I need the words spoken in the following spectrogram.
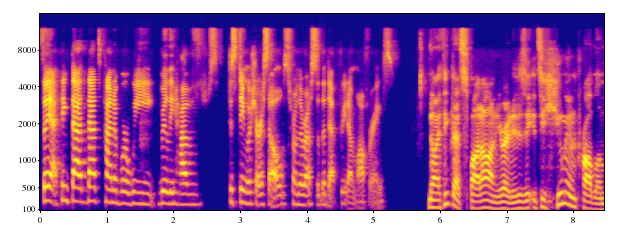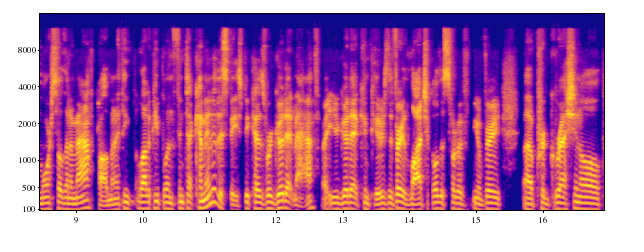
so yeah, I think that that's kind of where we really have distinguished ourselves from the rest of the debt freedom offerings. No, I think that's spot on. You're right. It is. A, it's a human problem more so than a math problem. And I think a lot of people in fintech come into this space because we're good at math, right? You're good at computers. It's very logical. This sort of you know very uh, progressional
